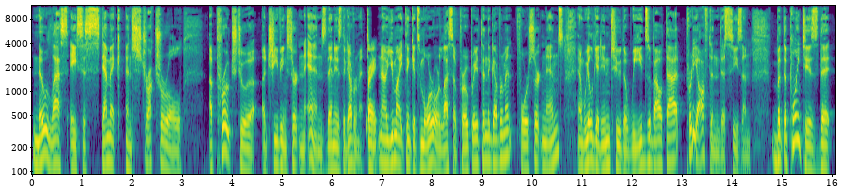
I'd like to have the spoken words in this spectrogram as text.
no less a systemic and structural approach to uh, achieving certain ends than is the government. Right. Now, you might think it's more or less appropriate than the government for certain ends, and we'll get into the weeds about that pretty often this season. But the point is that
